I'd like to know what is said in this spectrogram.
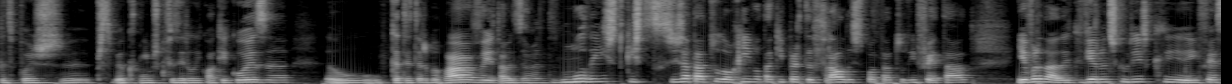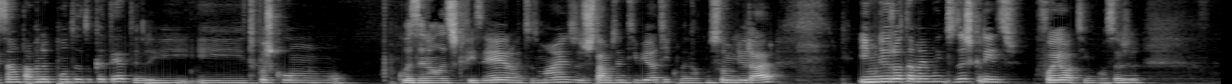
que depois uh, percebeu que tínhamos que fazer ali qualquer coisa, o catéter babava e eu estava a dizer, muda isto, que isto já está tudo horrível, está aqui perto da fralda, isto pode estar tudo infectado. E a verdade é que vieram descobrir que a infecção estava na ponta do catéter e, e depois com, com as análises que fizeram e tudo mais, ajustámos antibiótico, mas não começou a melhorar e melhorou também muito das crises. Foi ótimo, ou seja,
